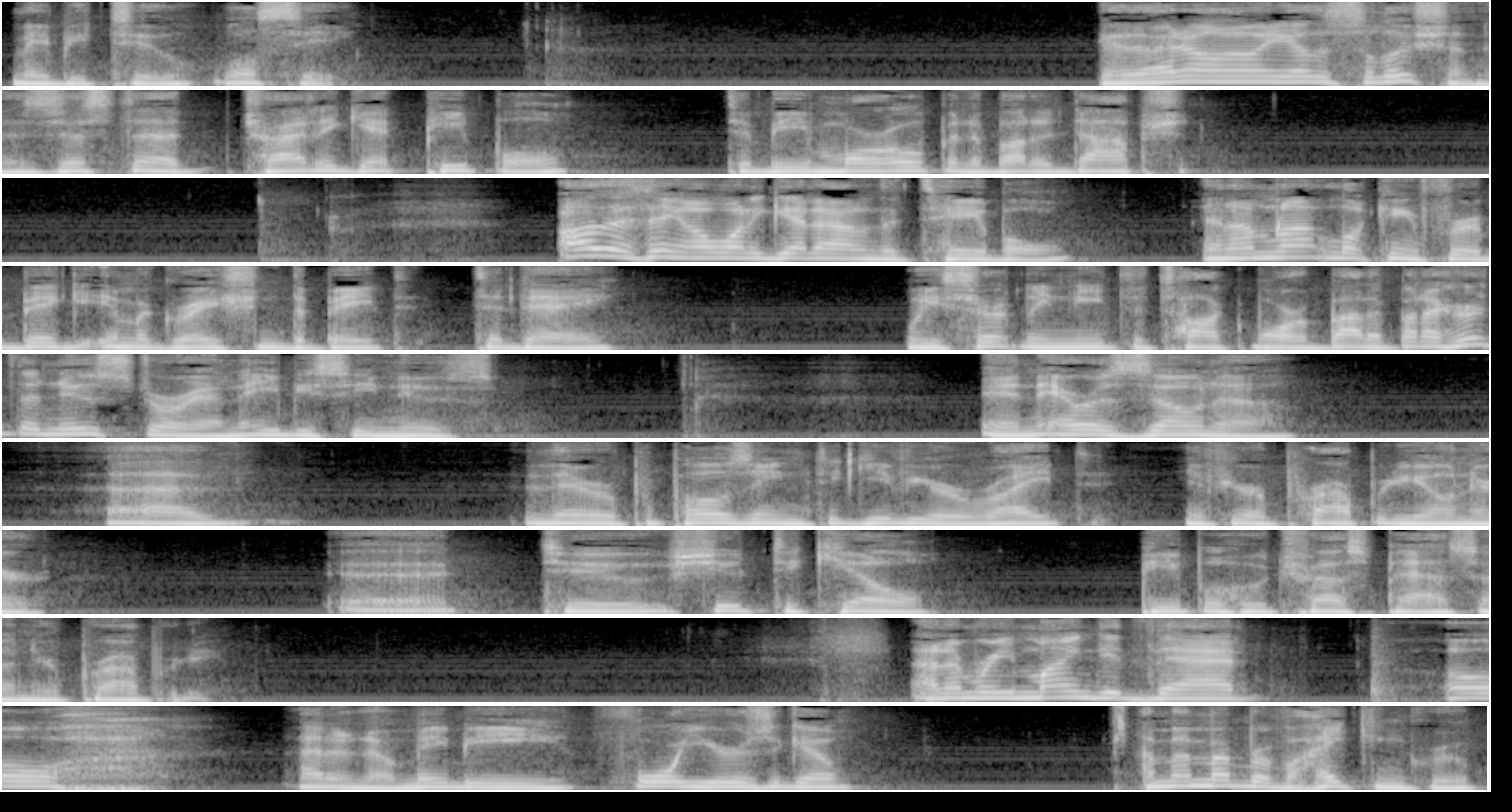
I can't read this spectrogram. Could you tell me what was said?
maybe two. We'll see. Because I don't know any other solution. Is just to try to get people to be more open about adoption other thing I want to get out on the table, and I'm not looking for a big immigration debate today. We certainly need to talk more about it. But I heard the news story on ABC News. In Arizona, uh, they're proposing to give you a right, if you're a property owner, uh, to to shoot to kill people who trespass on your property. And I'm reminded that, oh, I don't know, maybe four years ago, I'm a member of a hiking group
